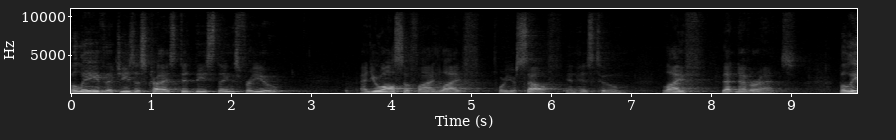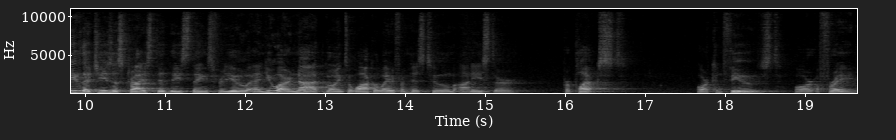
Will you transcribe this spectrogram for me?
Believe that Jesus Christ did these things for you, and you also find life for yourself in his tomb, life that never ends. Believe that Jesus Christ did these things for you, and you are not going to walk away from his tomb on Easter perplexed or confused or afraid.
